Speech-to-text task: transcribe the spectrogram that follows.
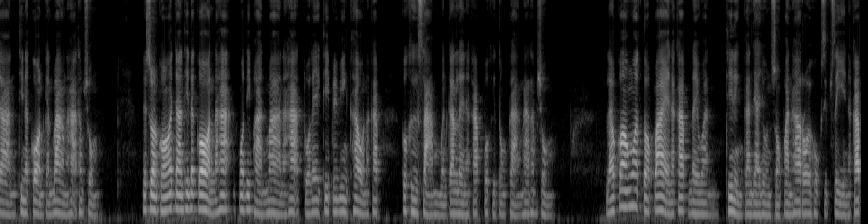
จารย์ธินกรกันบ้างนะฮะท่านผู้ชม ในส่วนของอาจารย์ธินกรนะฮะงวดที่ผ่านมานะฮะตัวเลขที่ไปวิ่งเข้านะครับ ก็คือ 3 เหมือนกันเลยนะครับ ก็คือตรงกลางหนะฮะท่านผู้ชม แล้วก็งวดต่อไปนะครับในวันที่ 1 กันยายน 2564 นะครับ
